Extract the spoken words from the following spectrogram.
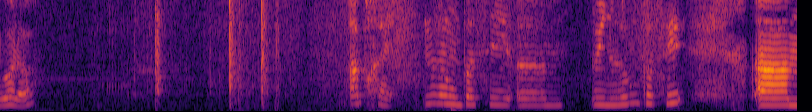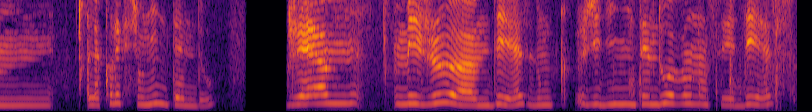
voilà. Après, nous allons passer. Euh, oui, nous allons passer à. Euh, la collection Nintendo. J'ai euh, mes jeux euh, DS, donc j'ai dit Nintendo avant, non c'est DS.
